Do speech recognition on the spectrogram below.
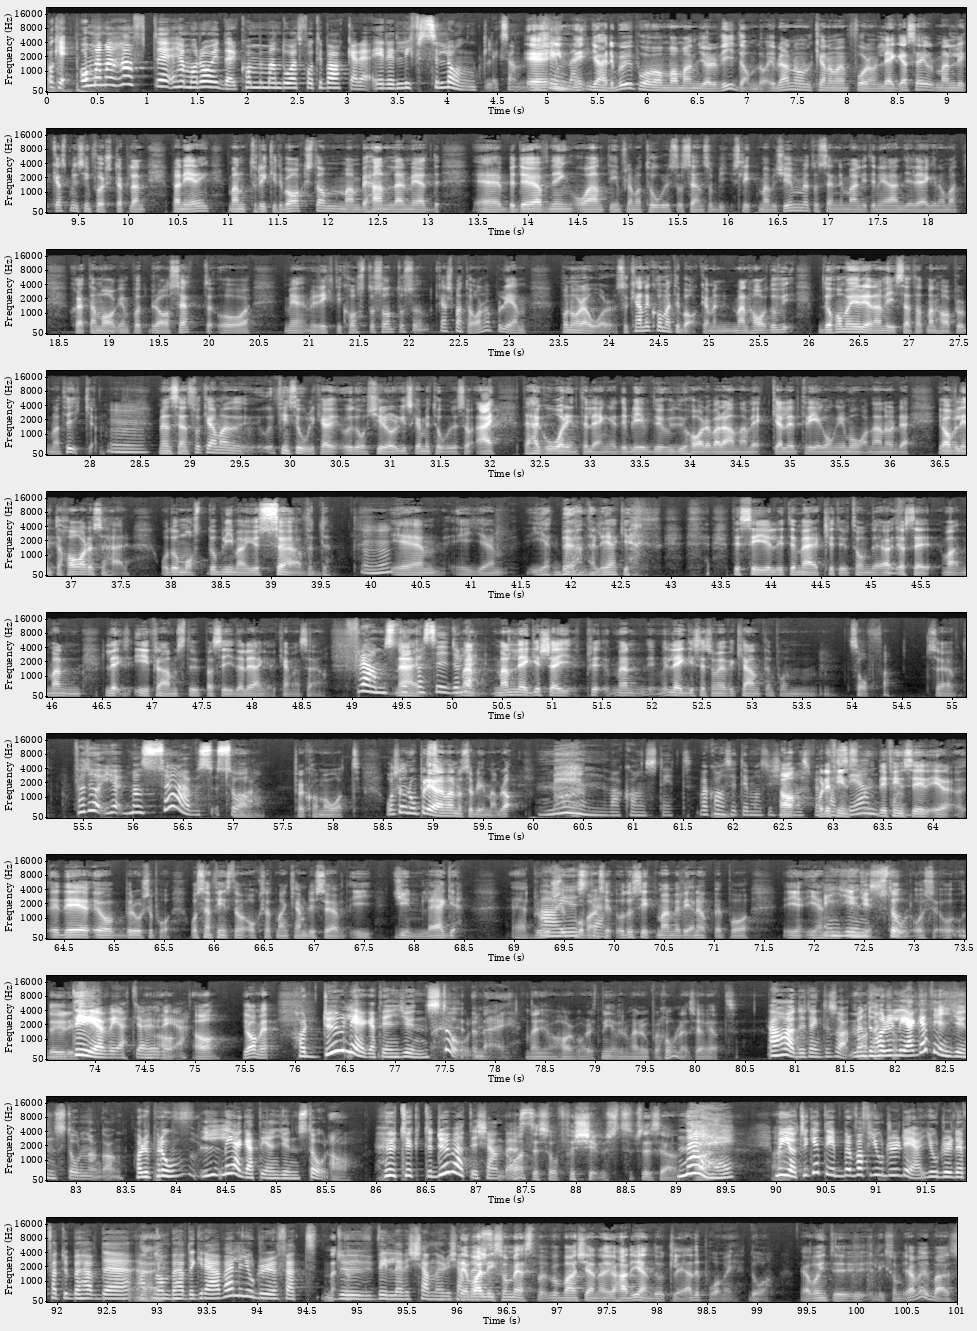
Okej, om man har haft eh, hemorrojder, kommer man då att få tillbaka det? Är det livslångt liksom, Eh, in, ja, det beror ju på vad, vad man gör vid dem då. Ibland kan man få dem lägga sig och man lyckas med sin första plan, planering. Man trycker tillbaka dem, man behandlar med eh, bedövning och antiinflammatoriskt och sen så slipper man bekymret och sen är man lite mer angelägen om att sköta magen på ett bra sätt och med, med riktig kost och sånt och så kanske man inte har några problem på några år. Så kan det komma tillbaka, men man har, då, då har man ju redan visat att man har problematiken. Men sen så kan man, finns det olika då, kirurgiska metoder som, nej, det här går inte längre, det blir, du, du har det varannan vecka eller tre gånger i månaden och det, jag vill inte ha det så här. Och då, måste, då blir man ju sövd ehm, i, ehm, i ett böneläge. Det ser ju lite märkligt ut om det, jag, jag säger, man, man i framstupa sidoläge kan man säga. Framstupa sidoläge? man, man, lägger sig, man lägger sig som över kanten på en soffa, sövd. Vadå, Ja, man sövs så? Ja, för att komma åt. Och sen opererar man och så blir man bra. Men vad konstigt. Vad konstigt det måste Ja, kännas för och det finns, patienten. det finns i, det beror sig på. Och sen finns det också att man kan bli sövd i gynläge. Eh, Ja, på just var man det. sitter. Och då sitter man med benen uppe på, i, i en, En gynstol. Och, och, det, lite, Det vet jag hur det ja, är. ja, jag med. Har du legat i en gynstol? Nej, men jag har varit med vid de här operationerna så jag vet. Jaha, du tänkte så. Men du, har du legat i en gynstol någon gång? Har du provlegat i en gynstol? Ja. Hur tyckte du att det Jag var kändes? inte så förtjust. Så att säga. Men jag tycker att det är bra. Varför gjorde du det? Gjorde du det för att du behövde, att Nej. någon behövde gräva eller gjorde du det för att du ville känna hur det Det kändes? var liksom mest vad man känner. Jag hade ju ändå kläder på mig då. Jag var inte liksom, jag var ju bara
